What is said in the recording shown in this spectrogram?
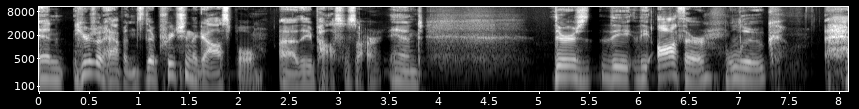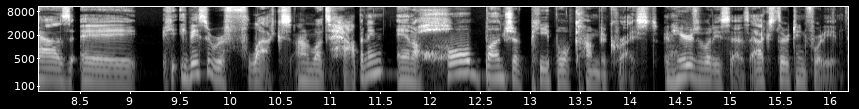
and here's what happens: they're preaching the gospel. Uh, the apostles are, and there's the the author Luke has a he basically reflects on what's happening and a whole bunch of people come to Christ. And here's what he says, Acts 13:48.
